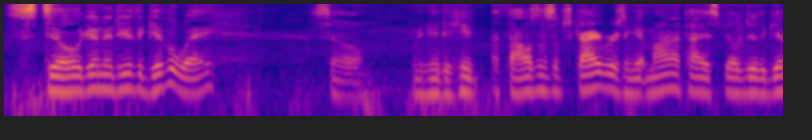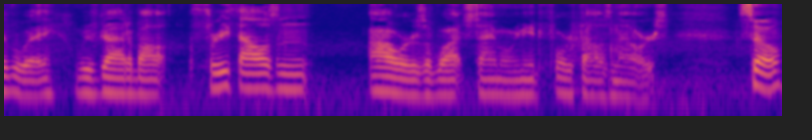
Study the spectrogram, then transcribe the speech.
Still gonna do the giveaway. So we need to hit a thousand subscribers and get monetized to be able to do the giveaway. We've got about 3,000 hours of watch time and we need 4,000 hours. So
